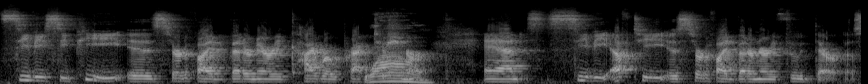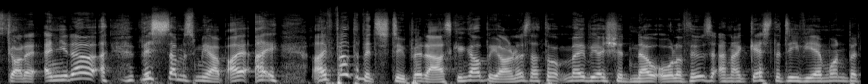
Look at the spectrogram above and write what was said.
CVCP is Certified Veterinary Chiropractitioner. Wow. And CVFT is Certified Veterinary Food Therapist. Got it. And you know, this sums me up. I, I, I felt a bit stupid asking, I'll be honest. I thought maybe I should know all of those, and I guess the DVM one, but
